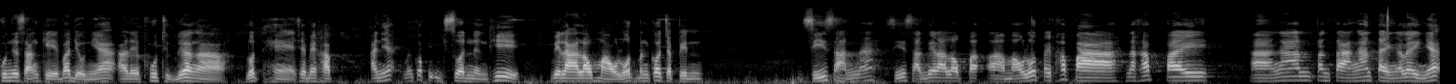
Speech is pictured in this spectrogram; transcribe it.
คุณจะสังเกตว่าเดี๋ยวนี้อะไรพูดถึงเรื่องอ่ารถแห่ใช่ไหมครับ อันเนี้ยมันก็เป็นอีกส่วนหนึ่งที่เวลาเราเหมารถมันก็จะเป็นสีสันนะสีสันเวลาเราเหมารถไปพับปลานะครับ ไปงานต่างๆ งานแต่งอะไรอย่างเงี้ย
